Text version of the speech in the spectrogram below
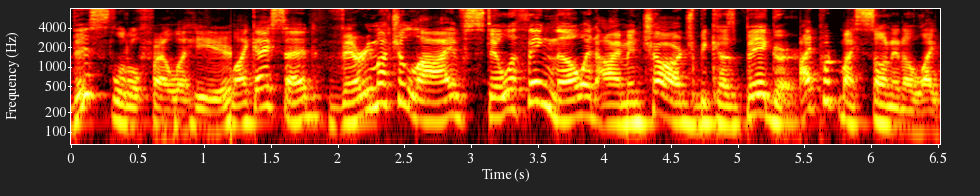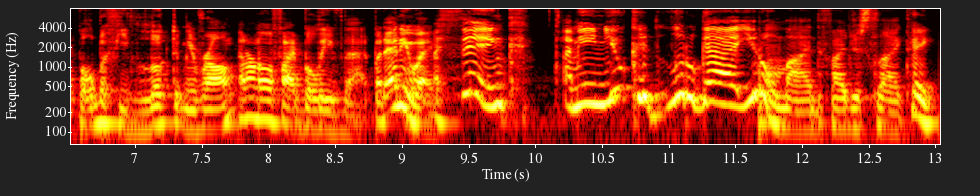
this little fella here. Like I said, very much alive, still a thing though, and I'm in charge because bigger. I'd put my son in a light bulb if he looked at me wrong. I don't know if I believe that. But anyway, I think I mean, you could, little guy, you don't mind if I just like take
